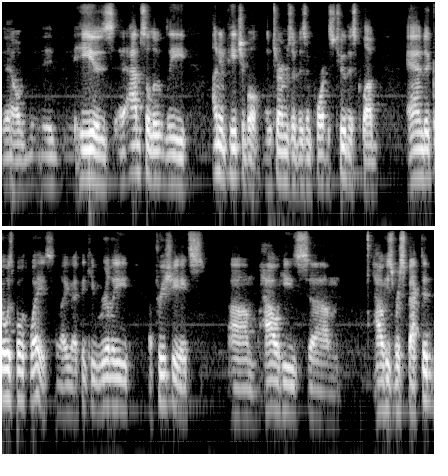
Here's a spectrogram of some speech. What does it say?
you know, he is absolutely unimpeachable in terms of his importance to this club, and it goes both ways. Like I think he really appreciates um, how he's um, how he's respected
